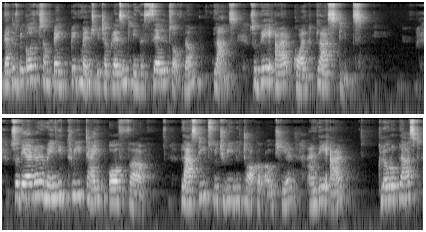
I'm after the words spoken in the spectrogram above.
That is because of some pigments which are present in the cells of the plants. So they are called plastids. So there are mainly three type of uh, plastids which we will talk about here and they are chloroplast,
